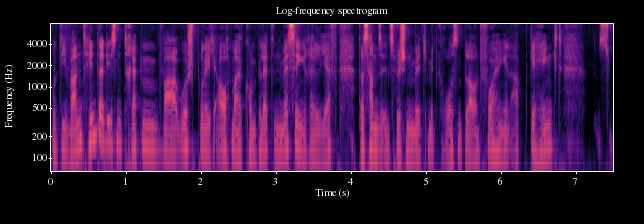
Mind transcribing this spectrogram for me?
Und die Wand hinter diesen Treppen war ursprünglich ursprünglich auch mal komplett ein Messingrelief. Das haben sie inzwischen mit, mit großen blauen Vorhängen abgehängt. So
